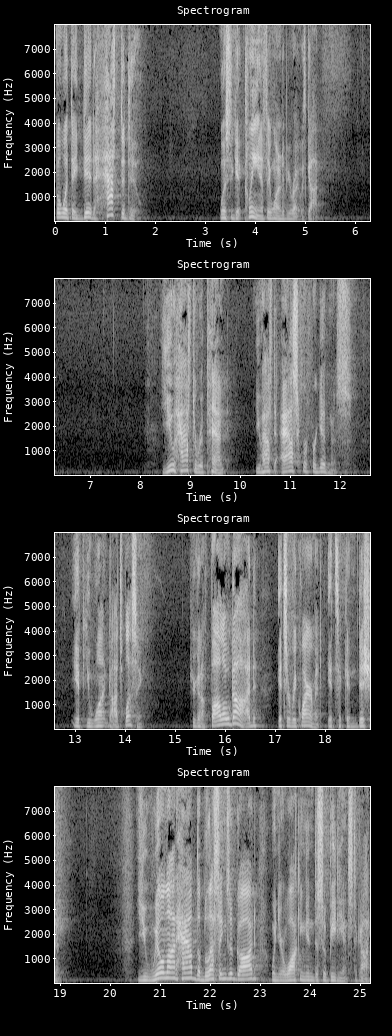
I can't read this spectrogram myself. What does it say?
But what they did have to do was to get clean if they wanted to be right with God. You have to repent. You have to ask for forgiveness if you want God's blessing. If you're going to follow God, it's a requirement, it's a condition. You will not have the blessings of God when you're walking in disobedience to God.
